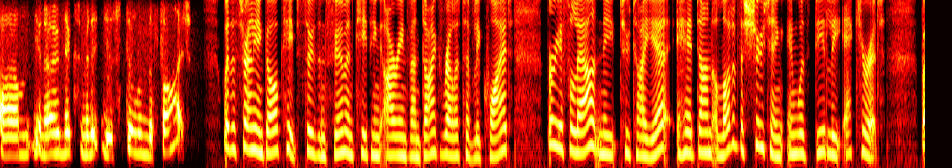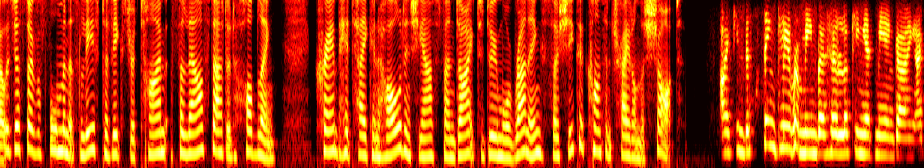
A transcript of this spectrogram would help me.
um, you know, next minute you're still in the fight. With Australian goalkeeper Susan Fuhrmann keeping Irene van Dyk relatively quiet, Maria Folau Ni Tutaia had done a lot of the shooting and was deadly accurate. But with just over four minutes left of extra time, Folau started hobbling. Cramp had taken hold and she asked Van Dyk to do more running so she could concentrate on the shot. I can distinctly remember her looking at me and going, I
